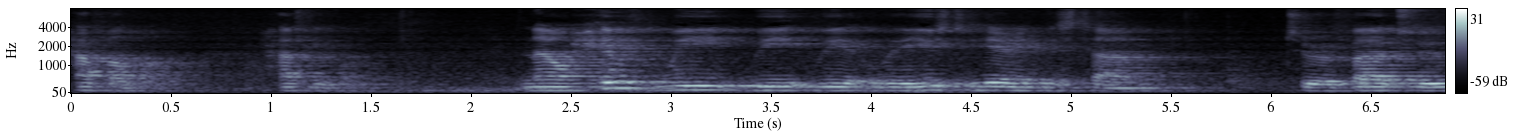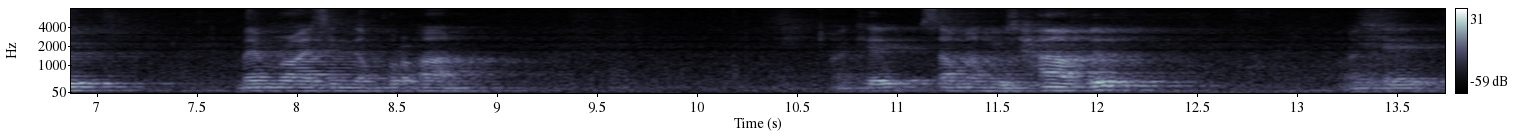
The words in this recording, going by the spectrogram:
Hafadha, Hafidha. Now, Hifz, we, we, we, we're used to hearing this term to refer to memorizing the Quran. Okay, someone who's Hafiz, okay,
